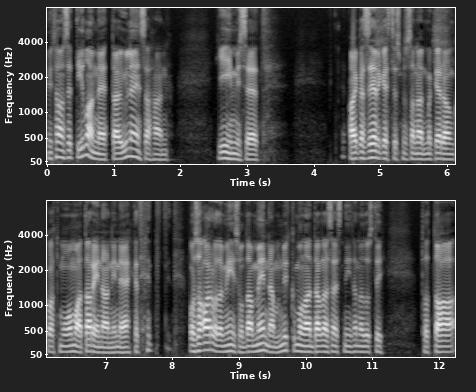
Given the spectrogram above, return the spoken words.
Nythän on se tilanne, että yleensähän ihmiset, aika selkeästi, jos mä sanon, että mä kerron kohta mun omaa tarinaa, niin ne ehkä osaa arvata, mihin suuntaan mennään. Mutta nyt kun me ollaan tällaisessa niin sanotusti tota,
